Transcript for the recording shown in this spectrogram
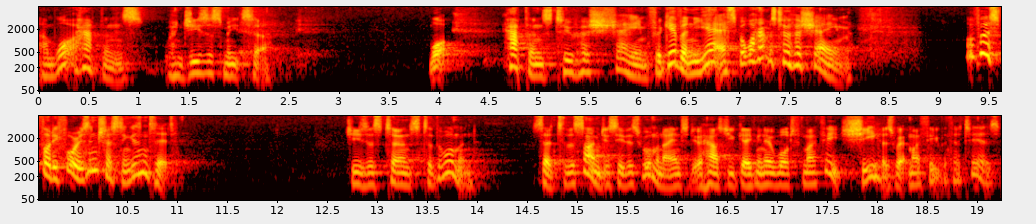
And what happens when Jesus meets her? What happens to her shame? Forgiven, yes, but what happens to her shame? Well, verse 44 is interesting, isn't it? Jesus turns to the woman, said to the Simon, Do you see this woman? I entered your house, you gave me no water for my feet. She has wet my feet with her tears.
